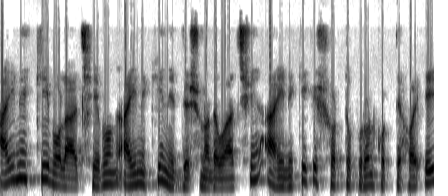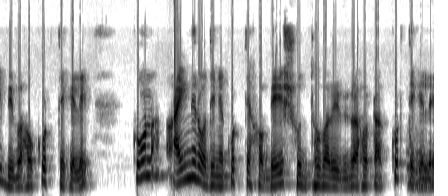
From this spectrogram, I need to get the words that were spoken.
আইনে কি বলা আছে এবং আইনে কি নির্দেশনা দেওয়া আছে, আইনে কি কি শর্ত পূরণ করতে হয়, এই বিবাহ করতে গেলে কোন আইনের অধীনে করতে হবে, শুদ্ধভাবে বিবাহটা করতে গেলে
